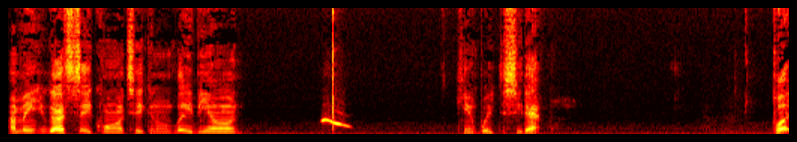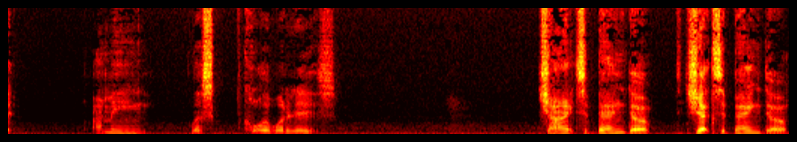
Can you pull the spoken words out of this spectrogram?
I mean, you got Saquon taking on Le'Veon. Can't wait to see that one. But, I mean, let's call it what it is. Giants are banged up. The Jets are banged up.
